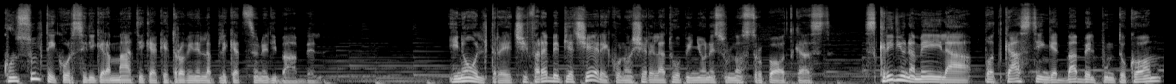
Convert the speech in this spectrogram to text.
consulta i corsi di grammatica che trovi nell'applicazione di Babbel. Inoltre, ci farebbe piacere conoscere la tua opinione sul nostro podcast. Scrivi una mail a podcasting.babbel.com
